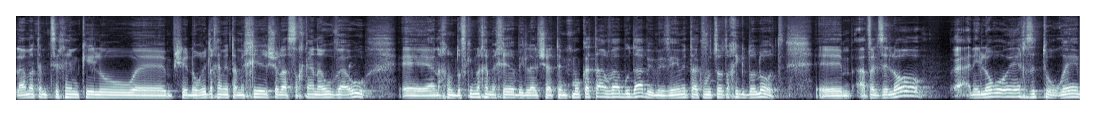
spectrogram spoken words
למה אתם צריכים כאילו אה, שנוריד לכם את המחיר של השחקן ההוא וההוא, אה, אנחנו דופקים לכם מחיר בגלל שאתם כמו קטר ואבו דאבי, מביאים את הקבוצות הכי גדולות, אה, אבל זה לא, אני לא רואה איך זה תורם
